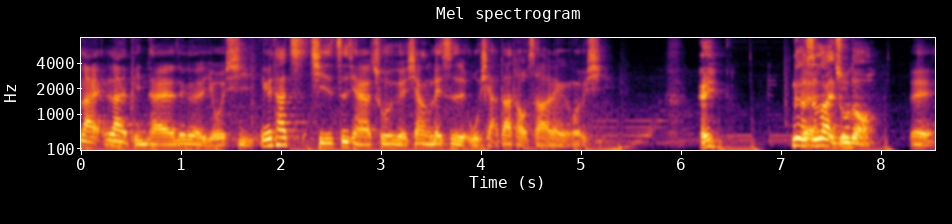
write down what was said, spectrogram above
赖赖平台的这个游戏，因为它其实之前还出一个像类似武侠大逃杀那个游戏。哎、欸，那个是赖出的、喔。对。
